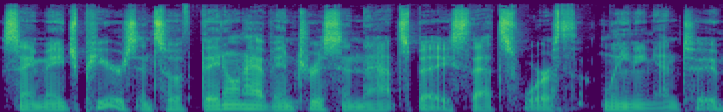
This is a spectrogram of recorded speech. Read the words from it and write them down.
same age peers and so if they don't have interest in that space that's worth leaning into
